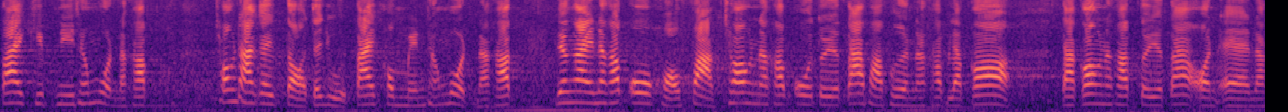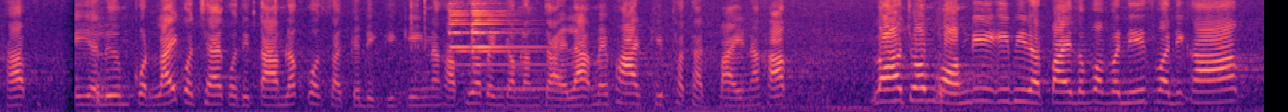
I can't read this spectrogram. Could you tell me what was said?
ใต้คลิปนี้ทั้งหมดนะครับ ช่องทางการติดต่อจะอยู่ใต้คอมเมนต์ทั้งหมดนะครับ ยังไงนะครับโอขอฝากช่องนะครับโอโตโยต้าพาเพลินนะครับ แล้วก็ตากล้องนะครับโตโยต้าออนแอร์นะครับ อย่าลืมกดไลค์ กดแชร์ กดติดตาม และกดสั่นกระดิ่งกิ๊งๆนะครับ เพื่อเป็นกำลังใจและไม่พลาดคลิปถัดๆไปนะครับ รอชมของดี EP ถัดไปสำหรับวันนี้ สวัสดีครับ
